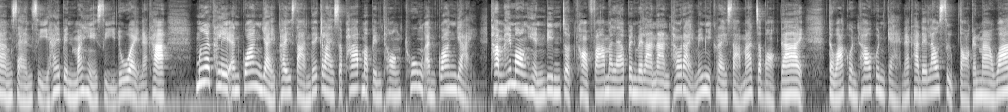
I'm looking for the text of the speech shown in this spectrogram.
นางแสนสีให้เป็นมเหสีด้วยนะคะ เมื่อทะเลอันกว้างใหญ่ไพศาลได้กลายสภาพมาเป็นท้องทุ่งอันกว้างใหญ่ทำให้มองเห็นดินจดขอบฟ้ามาแล้วเป็นเวลานานเท่าไหร่ไม่มีใครสามารถจะบอกได้ แต่ว่าคนเฒ่าคนแก่นะคะ ได้เล่าสืบต่อกันมาว่า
